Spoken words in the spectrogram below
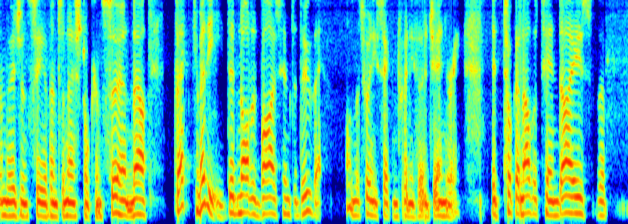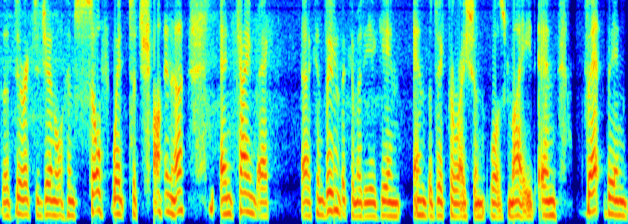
emergency of international concern. Now, that committee did not advise him to do that on the 22nd, 23rd January. It took another 10 days. The, the Director General himself went to China and came back, uh, convened the committee again, and the declaration was made. And that then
